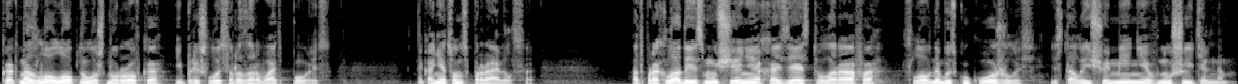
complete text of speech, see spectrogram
Как назло лопнула шнуровка, и пришлось разорвать пояс. Наконец он справился. От прохлады и смущения хозяйство Ларафа словно бы скукожилось и стало еще менее внушительным.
